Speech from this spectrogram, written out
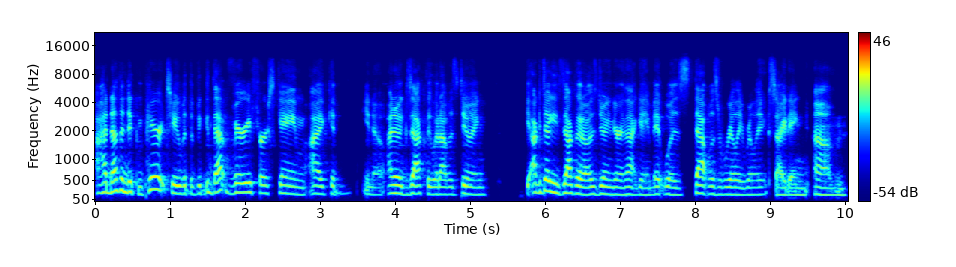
I had nothing to compare it to, but the that very first game, I could, you know, I know exactly what I was doing. I could tell you exactly what I was doing during that game. It was that was really really exciting. Um,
